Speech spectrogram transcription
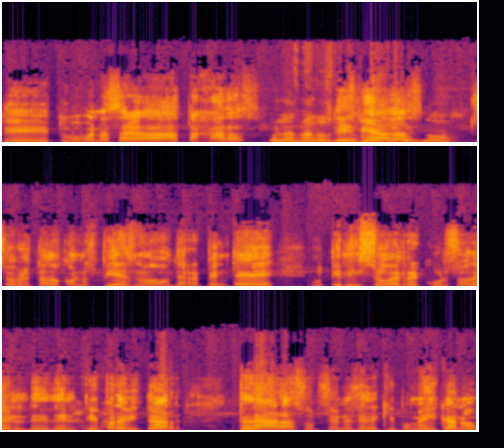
eh, tuvo buenas atajadas. Con las manos bien, ¿no? Sobre todo con los pies, ¿no? De repente utilizó el recurso del, del pie para evitar claras opciones del equipo mexicano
